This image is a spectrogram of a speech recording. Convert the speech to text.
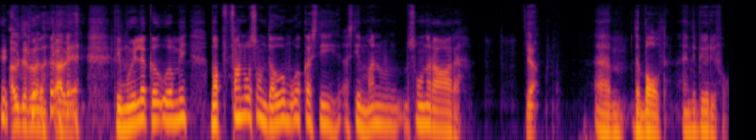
ouderling Callie. die moeilike oomie, maar van ons onthou hom ook as die as die man sonder hare. Ja. Um the bold and the beautiful.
